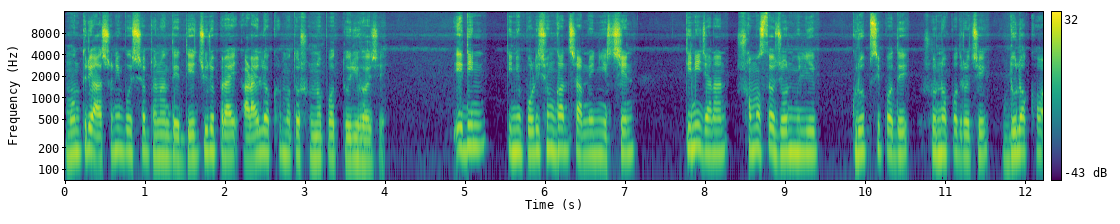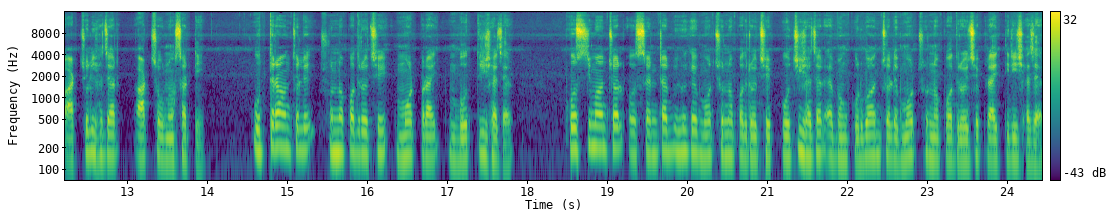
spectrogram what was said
মন্ত্রী আশ্বিনী বৈষ্ণব জানান যে দেশ জুড়ে প্রায় আড়াই লক্ষের মতো শূন্যপদ তৈরি হয়েছে। এদিন তিনি পরিসংখ্যান সামনে নিয়ে এসছেন। তিনি জানান, সমস্ত জোন মিলিয়ে গ্রুপ সি পদে শূন্যপদ রয়েছে দু লক্ষ আটচল্লিশ হাজার আটশো উনষাটটি। উত্তরা অঞ্চলে শূন্যপদ রয়েছে মোট প্রায় বত্রিশ হাজার। পশ্চিমাঞ্চল ও সেন্ট্রাল বিভাগে মোট শূন্যপদ রয়েছে পঁচিশ হাজার এবং পূর্বাঞ্চলে মোট শূন্যপদ রয়েছে প্রায় তিরিশ হাজার।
